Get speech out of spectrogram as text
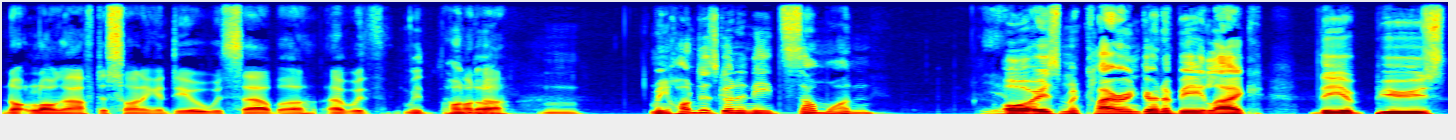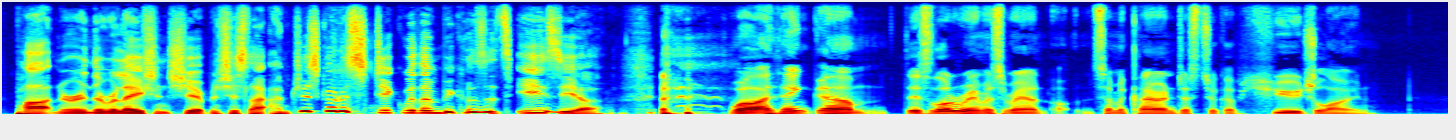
not long after signing a deal with Sauber, uh, with with Honda. Honda. Mm. I mean, Honda's going to need someone. Yeah, or is McLaren going to be like the abused partner in the relationship? And she's like, I'm just going to stick with him because it's easier. well, I think um, there's a lot of rumors around. So McLaren just took a huge loan.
